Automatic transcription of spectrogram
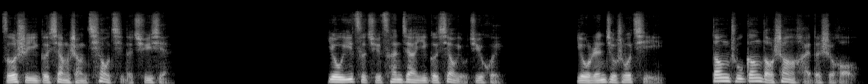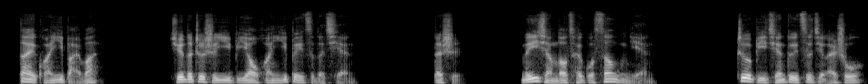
则是一个向上翘起的曲线。有一次去参加一个校友聚会。有人就说起，当初刚到上海的时候，贷款一百万，觉得这是一笔要还一辈子的钱，但是没想到才过三五年，这笔钱对自己来说，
